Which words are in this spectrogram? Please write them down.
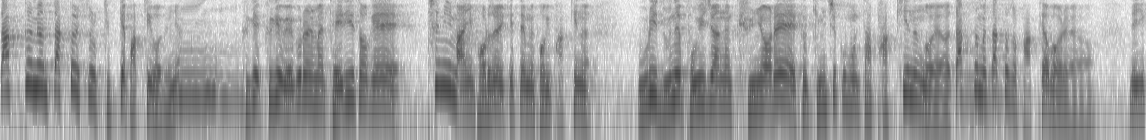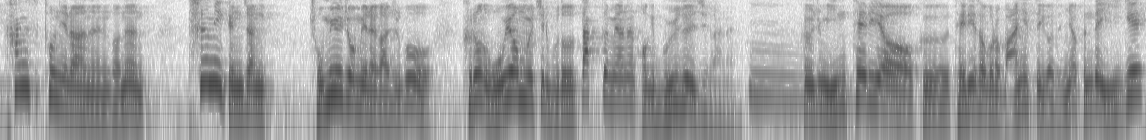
닦으면 닦을수록 깊게 박히거든요. 그게 그게 왜 그러냐면 대리석에 틈이 많이 벌어져 있기 때문에 거기 박히는 우리 눈에 보이지 않는 균열에 그 김치 국물이 다 박히는 거예요. 닦으면 닦을수록 박혀 버려요. 근데 이 칸스톤이라는 거는 틈이 굉장히 조밀조밀해 가지고 그런 오염 물질이 묻어도 닦으면은 거기 물들지가 않아요. 그 요즘 인테리어 그 대리석으로 많이 쓰이거든요. 근데 이게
